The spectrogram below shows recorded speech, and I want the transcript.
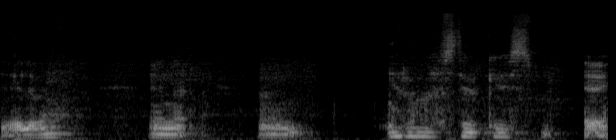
11 En, in roller staircase A.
